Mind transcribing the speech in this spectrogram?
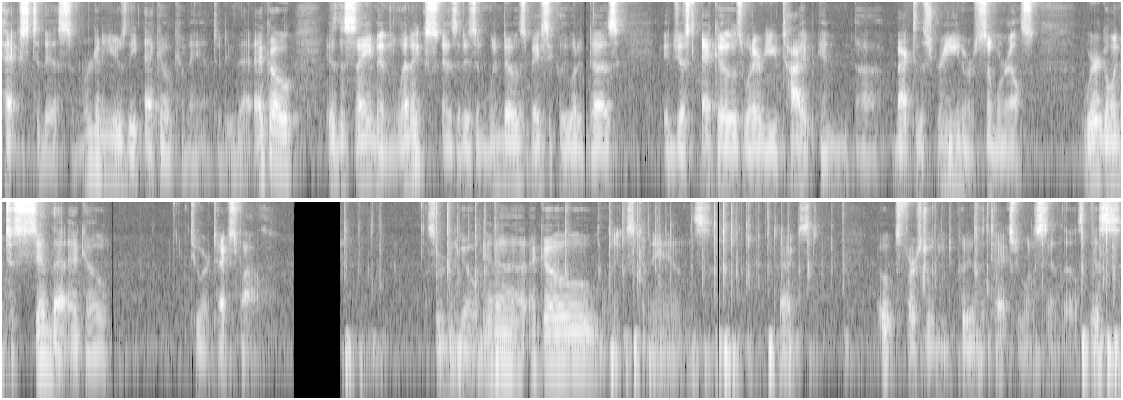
text to this. And we're going to use the echo command to do that. Echo is the same in Linux as it is in Windows. Basically, what it does, it just echoes whatever you type in uh, back to the screen or somewhere else. We're going to send that echo to our text file. So we're going to go in a echo linux commands text. Oops, first we need to put in the text we want to send those. This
